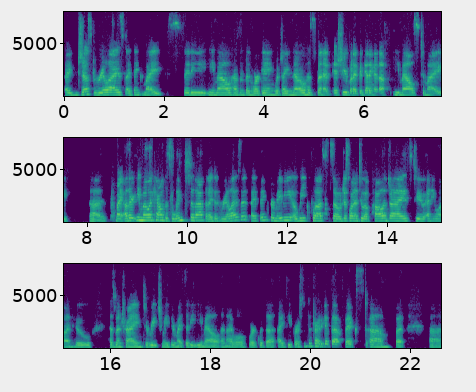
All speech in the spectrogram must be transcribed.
I just realized I think my city email hasn't been working, which I know has been an issue, but I've been getting enough emails to my uh, my other email account that's linked to that, that I didn't realize it, I think, for maybe a week plus. So just wanted to apologize to anyone who has been trying to reach me through my city email, and I will work with the IT person to try to get that fixed. Um, but uh,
